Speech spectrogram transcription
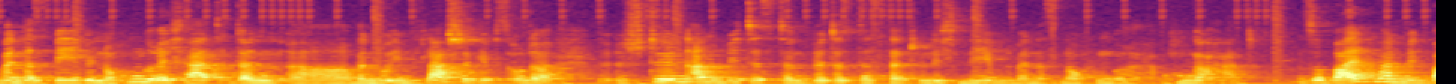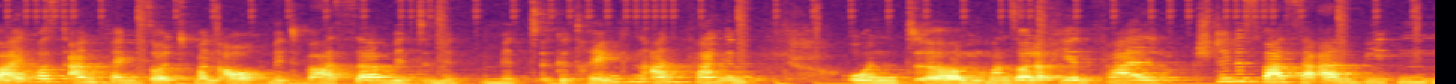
Wenn das Baby noch hungrig hat, dann, äh, wenn du ihm Flasche gibst oder Stillen anbietest, dann wird es das natürlich nehmen, wenn es noch Hunger, Hunger hat. Sobald man mit Beikost anfängt, sollte man auch mit Wasser, mit, mit, mit Getränken anfangen. Und ähm, man soll auf jeden Fall stilles Wasser anbieten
